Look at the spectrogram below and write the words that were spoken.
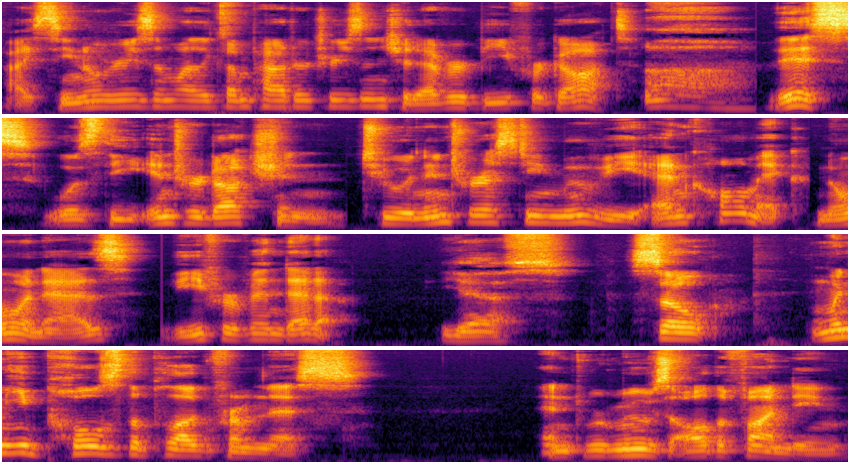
I see no reason why the gunpowder treason should ever be forgot. Ah. This was the introduction to an interesting movie and comic known as V for Vendetta. yes. So, when he pulls the plug from this and removes all the funding,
